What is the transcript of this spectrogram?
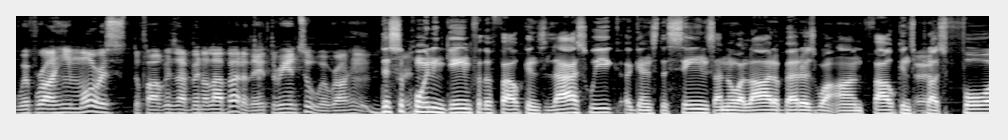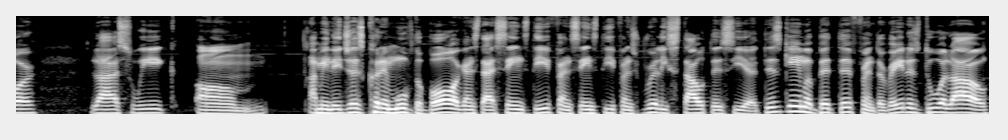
with Raheem Morris, the Falcons have been a lot better. They're 3 and 2 with Raheem. right? Disappointing game for the Falcons last week against the Saints. I know a lot of bettors were on Falcons Yeah. plus four last week. Um, I mean, they just couldn't move the ball against that Saints defense. Saints defense really stout this year. This game a bit different. The Raiders do allow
